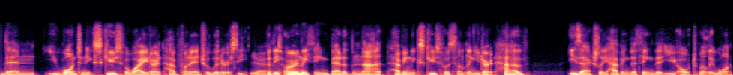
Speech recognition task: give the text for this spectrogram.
then you want an excuse for why you don't have financial literacy. Yeah, But the totally. only thing better than that, having an excuse for something you don't have, is actually having the thing that you ultimately want,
